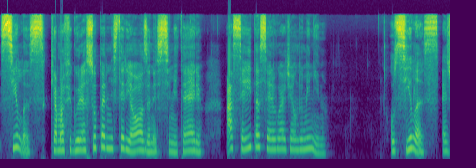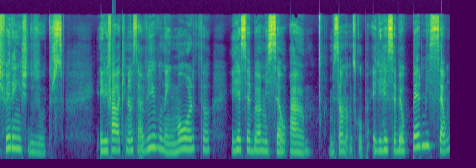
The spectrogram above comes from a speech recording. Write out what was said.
Silas, que é uma figura super misteriosa nesse cemitério, aceita ser o guardião do menino. O Silas é diferente dos outros. Ele fala que não está vivo nem morto e recebeu a missão. A missão não, desculpa. Ele recebeu permissão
